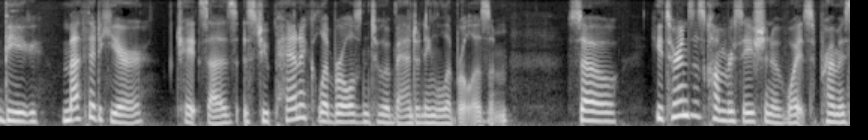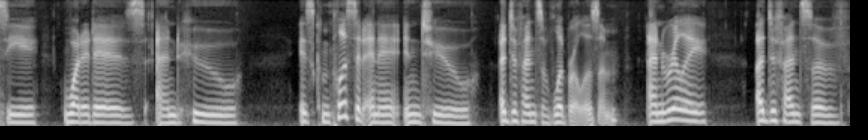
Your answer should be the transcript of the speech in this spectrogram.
the method here, Chait says, is to panic liberals into abandoning liberalism. So he turns this conversation of white supremacy, what it is, and who is complicit in it into a defense of liberalism, and really a defense of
